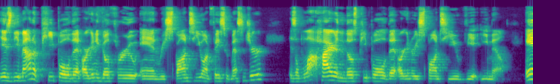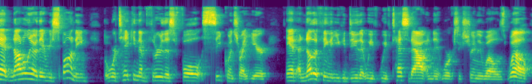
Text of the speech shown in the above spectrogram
is the amount of people that are going to go through and respond to you on Facebook Messenger is a lot higher than those people that are going to respond to you via email. And not only are they responding but we're taking them through this full sequence right here. And another thing that you can do that we've we've tested out and it works extremely well as well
